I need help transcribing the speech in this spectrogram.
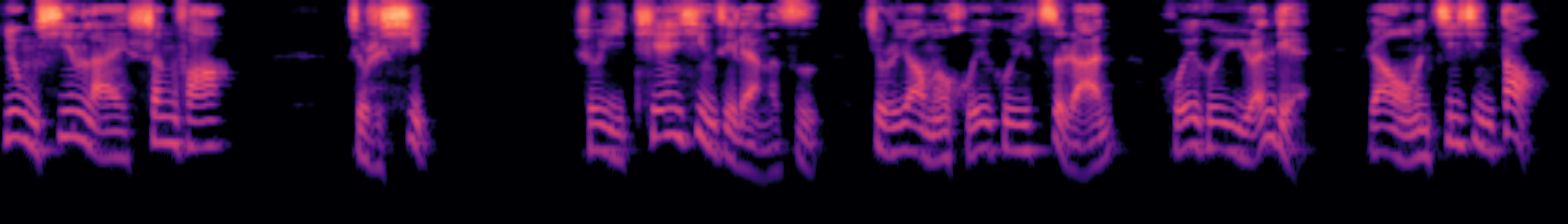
用心来生发，就是性。所以“天性”这两个字，就是让我们回归自然，回归原点，让我们接近道，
